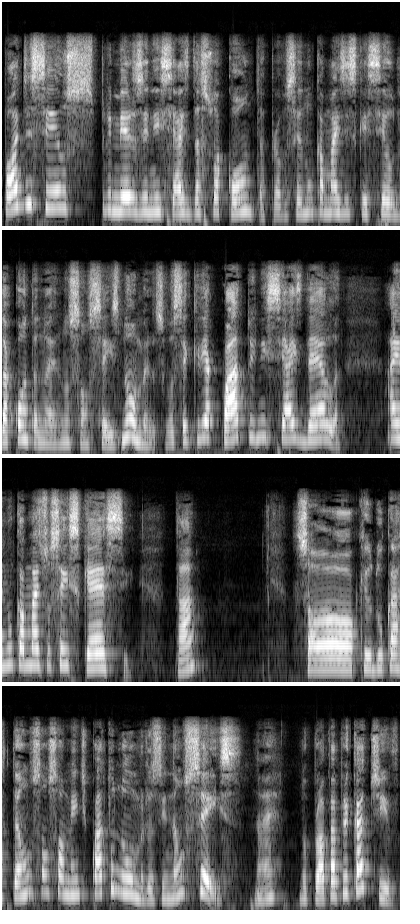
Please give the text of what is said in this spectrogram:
Pode ser os primeiros iniciais da sua conta, para você nunca mais esquecer. Da conta não, é, não são seis números, você cria quatro iniciais dela. Aí nunca mais você esquece, tá? Só que o do cartão são somente quatro números e não seis, né? No próprio aplicativo.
